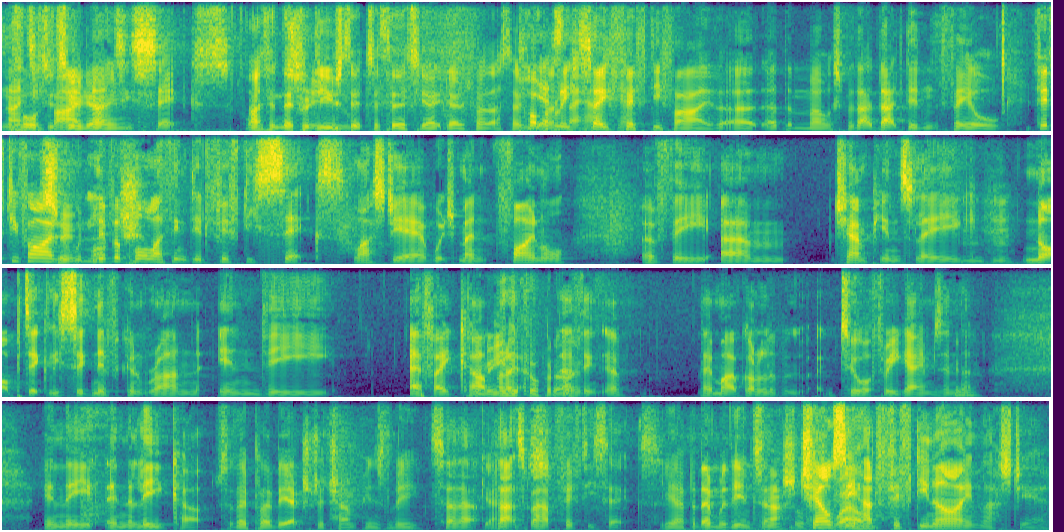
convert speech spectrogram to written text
95, 42 games. 96. I think they'd reduced it to 38 games by that stage. Probably they say have, yeah. 55 at, at the most, but that, that didn't feel 55. Too much. Liverpool, I think, did 56 last year, which meant final of the um, Champions League. Mm-hmm. Not a particularly significant run in the FA Cup. I, I think uh, they might have got a little, two or three games in the in the in the League Cup. So they played the extra Champions League. So that games. that's about 56. Yeah, but then with the internationals. as Chelsea well, had 59 last year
